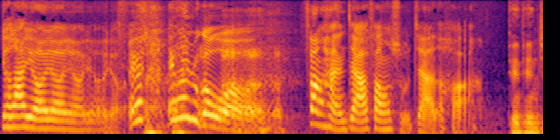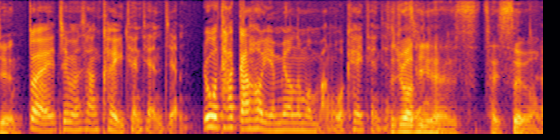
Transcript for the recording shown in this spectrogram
有啦，有有有有有，因为因为如果我放寒假放暑假的话，天天见，对，基本上可以天天见。如果他刚好也没有那么忙，我可以天天见。这句话听起来才色哦。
